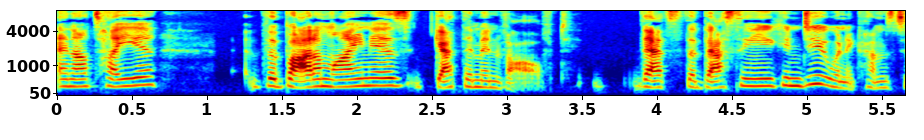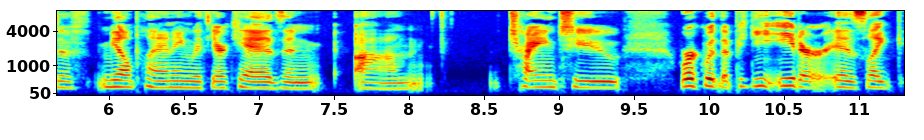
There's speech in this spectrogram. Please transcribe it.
And I'll tell you, the bottom line is get them involved. That's the best thing you can do when it comes to meal planning with your kids and um, trying to work with a picky eater is like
